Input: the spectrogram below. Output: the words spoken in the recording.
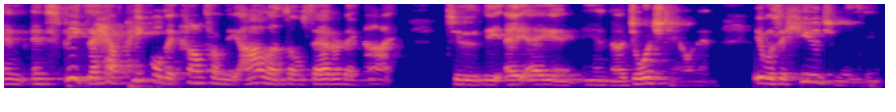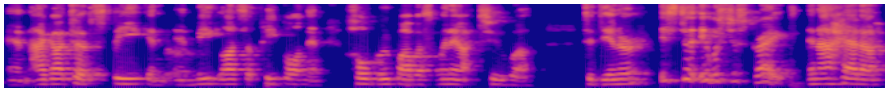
and and speak. They have people that come from the islands on Saturday night to the AA in, in uh, Georgetown. And it was a huge meeting. And I got to speak and, and meet lots of people. And then whole group of us went out to uh, to dinner. It's just, it was just great. And I had a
